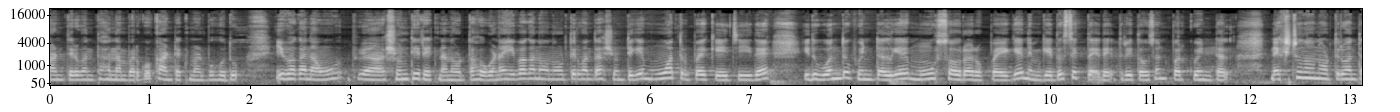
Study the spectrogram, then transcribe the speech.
ಕಾಣ್ತಿರುವಂತಹ ನಂಬರ್ಗೂ ಕಾಂಟ್ಯಾಕ್ಟ್ ಮಾಡಬಹುದು. ಇವಾಗ ನಾವು ಶುಂಠಿ ರೇಟ್ನ ನೋಡ್ತಾ ಹೋಗೋಣ. ಇವಾಗ ನಾವು ನೋಡ್ತಿರುವಂತಹ ಶುಂಠಿಗೆ ಮೂವತ್ತು ರೂಪಾಯಿ ಕೆ ಜಿ ಇದೆ. ಇದು ಒಂದು ಕ್ವಿಂಟಲ್ಗೆ ಮೂರು ಸಾವಿರ ರೂಪಾಯಿಗೆ ನಿಮಗೆ ಇದು ಸಿಗ್ತಾ ಇದೆ. Three thousand per quintal next ನಾವು ನೋಡ್ತಿರುವಂಥ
